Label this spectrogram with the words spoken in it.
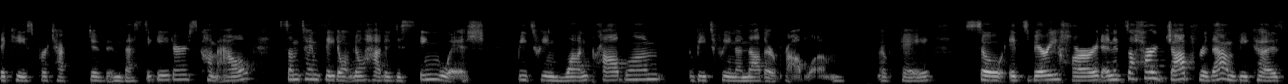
the case protective investigators come out sometimes they don't know how to distinguish between one problem between another problem okay so it's very hard and it's a hard job for them because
